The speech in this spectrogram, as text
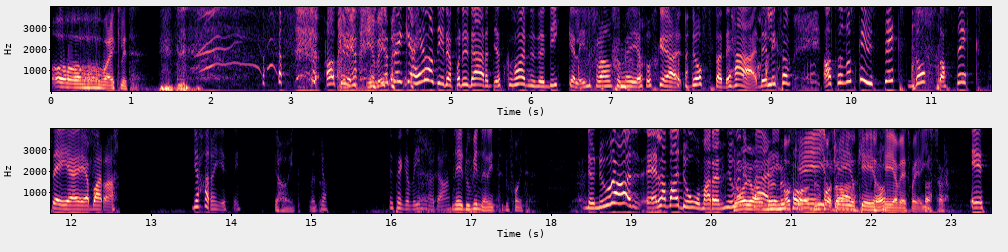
Åh, vad äckligt. Alltså, Jag jag, visste- jag visste- jag tänker hela tiden på det där att jag skulle ha den där dickelin framför mig och så ska jag dofta det här. Det är liksom, alltså nu ska ju sex dofta sex säger jag bara. Jag har en gissning. Jag har inte. Vänta. Ja. Jag tänker vinna Dan. Nej, du vinner inte. Du får inte. Nu, nu har, eller vad domaren? Nu Ja, är det färdigt. Okej, okej, okej. Jag vet vad jag gissar. Ett,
